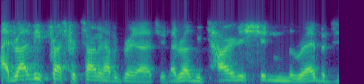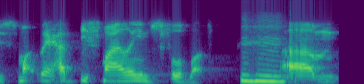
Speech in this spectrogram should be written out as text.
I'd rather be pressed for time and have a great attitude. I'd rather be tired as shit in the red, but just sm- like have be smiling and just full of love. Mm-hmm. Um,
